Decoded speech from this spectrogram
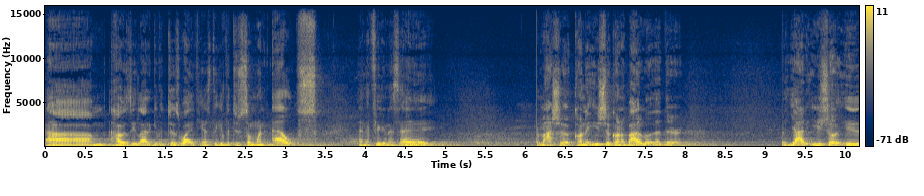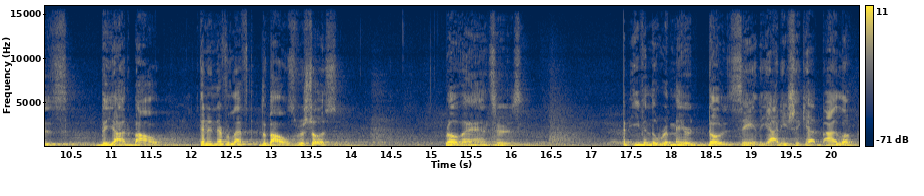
Um, how is he allowed to give it to his wife? He has to give it to someone else. And if you're going to say, Masha Isha Bailo, that their Yad Isha is the Yad Baal, then it never left the Baal's Rishos. Rava answers, and even though Rameir does say the Yad Isha Yad Baila,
